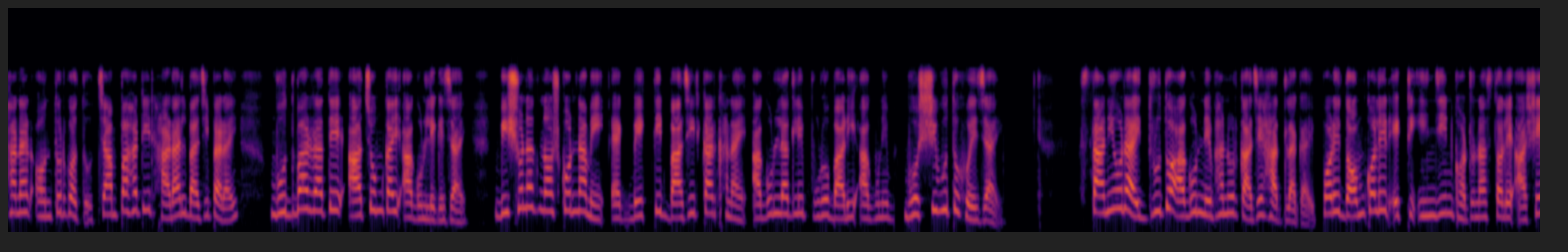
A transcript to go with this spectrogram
থানার অন্তর্গত চাম্পাহাটির হাড়াল বাজিপাড়ায় বুধবার রাতে আচমকাই আগুন লেগে যায়। বিশ্বনাথ নস্কর নামে এক ব্যক্তির বাজির কারখানায় আগুন লাগলে পুরো বাড়ি আগুনে ভস্মীভূত হয়ে যায়। স্থানীয়রাই দ্রুত আগুন নেভানোর কাজে হাত লাগায়। পরে দমকলের একটি ইঞ্জিন ঘটনাস্থলে আসে।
